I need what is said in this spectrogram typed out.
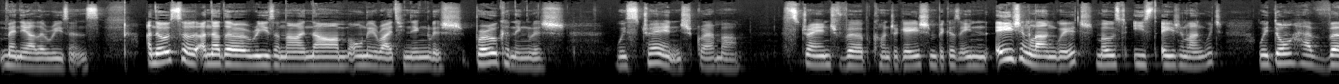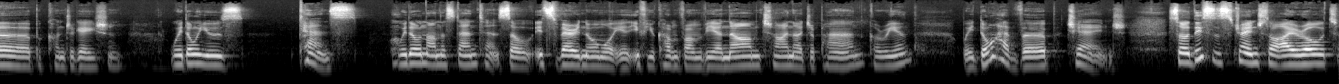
many other reasons. And also another reason I now I'm only writing English, broken English, with strange grammar, strange verb conjugation, because in Asian language, most East Asian language, we don't have verb conjugation. We don't use tense. We don't understand tense. So it's very normal if you come from Vietnam, China, Japan, Korean. We don't have verb change. So this is strange. So I wrote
